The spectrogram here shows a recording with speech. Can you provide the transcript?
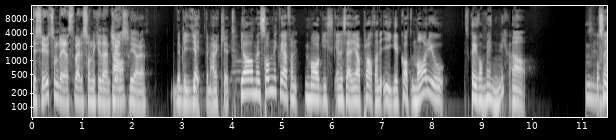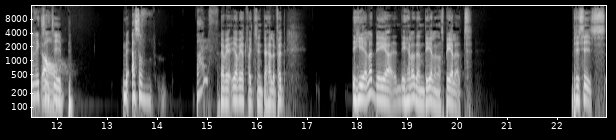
Det ser ut som det så är det Sonic Ja, Adventures. det gör det. Det blir jättemärkligt. Ja, men Sonic var i alla fall en magisk, eller såhär, jag pratande igelkott. Mario ska ju vara människa. Ja. Och sen liksom Ja. typ, men alltså, varför? Jag vet, jag vet faktiskt inte heller, för att det hela, det, det hela den delen av spelet Precis.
